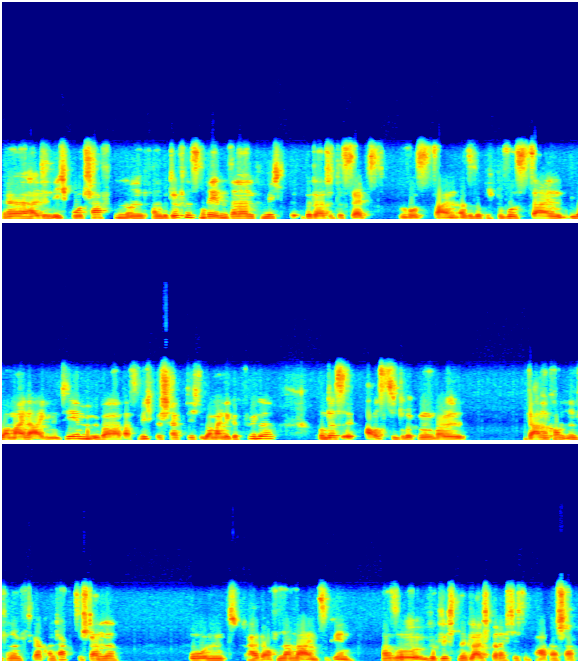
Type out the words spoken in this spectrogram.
äh, halt in Ich-Botschaften und von Bedürfnissen reden, sondern für mich bedeutet das Selbstbewusstsein. Also wirklich Bewusstsein über meine eigenen Themen, über was mich beschäftigt, über meine Gefühle und das auszudrücken, weil dann kommt ein vernünftiger Kontakt zustande und halt aufeinander einzugehen. Also wirklich eine gleichberechtigte Partnerschaft,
